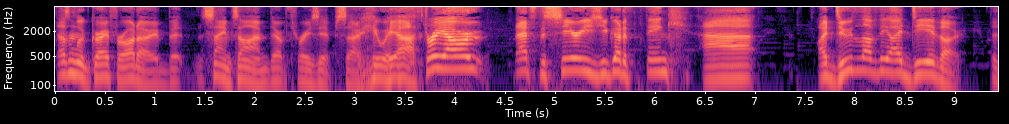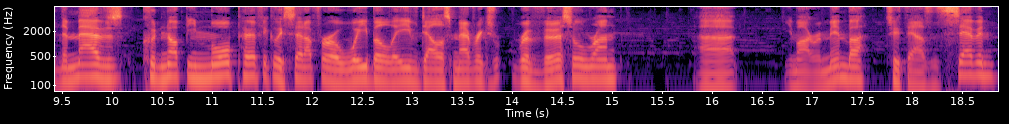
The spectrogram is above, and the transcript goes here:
doesn't look great for Otto, but at the same time, they're up three zips. So here we are. 3 0. That's the series you got to think. Uh, I do love the idea, though, that the Mavs could not be more perfectly set up for a We Believe Dallas Mavericks reversal run. Uh, you might remember 2007,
